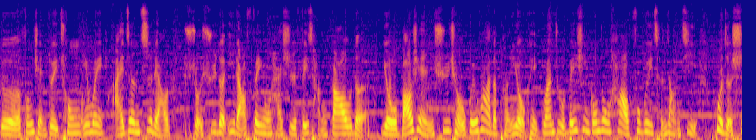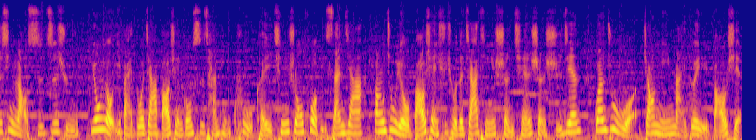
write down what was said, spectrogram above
个风险对冲，因为癌症治疗所需的医疗费用还是非常高的。有保险需求规划的朋友可以关注微信公众号“富贵成长记”或者私信老师咨询。拥有一百多家保险公司产品库，可以轻松货比三家，帮助有保险需求的家庭省钱省时间。关注我，教你买对保险。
